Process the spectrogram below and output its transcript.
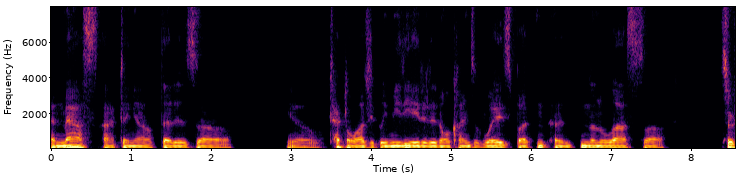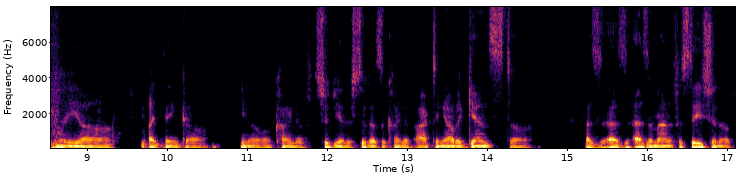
and mass acting out that is uh, you know technologically mediated in all kinds of ways but nonetheless uh, certainly uh, i think uh, you know a kind of should be understood as a kind of acting out against uh, as as as a manifestation of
